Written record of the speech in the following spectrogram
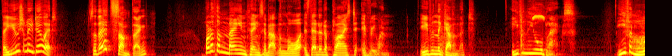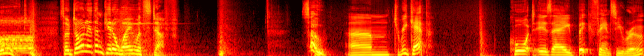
they usually do it. So that's something. One of the main things about the law is that it applies to everyone, even the government, even the All Blacks, even Lorde. So don't let them get away with stuff. So, um, to recap, court is a big fancy room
